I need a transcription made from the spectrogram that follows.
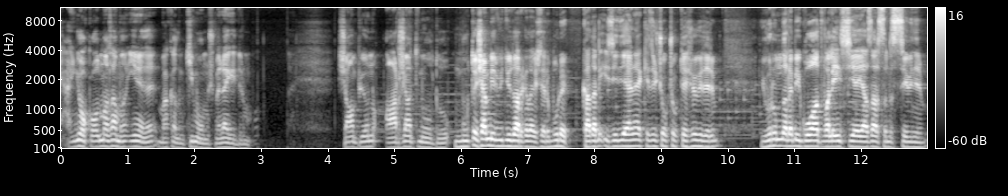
yani yok olmaz ama yine de bakalım kim olmuş merak ediyorum. Şampiyon Arjantin oldu. Muhteşem bir videodu arkadaşlar. Buraya kadar izleyen herkese çok çok teşekkür ederim. Yorumlara bir Goat Valencia yazarsanız sevinirim.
